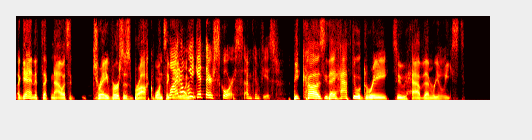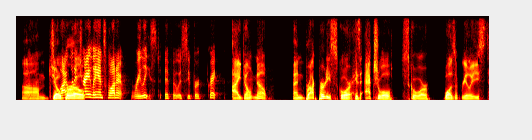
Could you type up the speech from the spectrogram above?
again, it's like now it's a Trey versus Brock once again. Why don't when, we get their scores? I'm confused. Because they have to agree to have them released. Um, Joe Why Burrow. would Trey Lance want it released if it was super great? I don't know. And Brock Purdy's score, his actual score, wasn't released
